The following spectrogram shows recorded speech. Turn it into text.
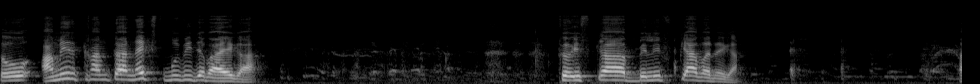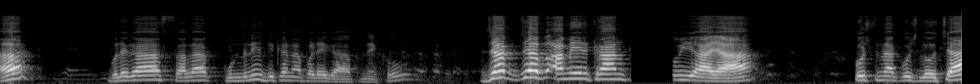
तो आमिर खान का नेक्स्ट मूवी जब आएगा तो इसका बिलीफ क्या बनेगा? हा? बोलेगा, साला कुंडली दिखाना पड़ेगा अपने को। जब जब आमिर खान मूवी आया, कुछ ना कुछ लोचा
